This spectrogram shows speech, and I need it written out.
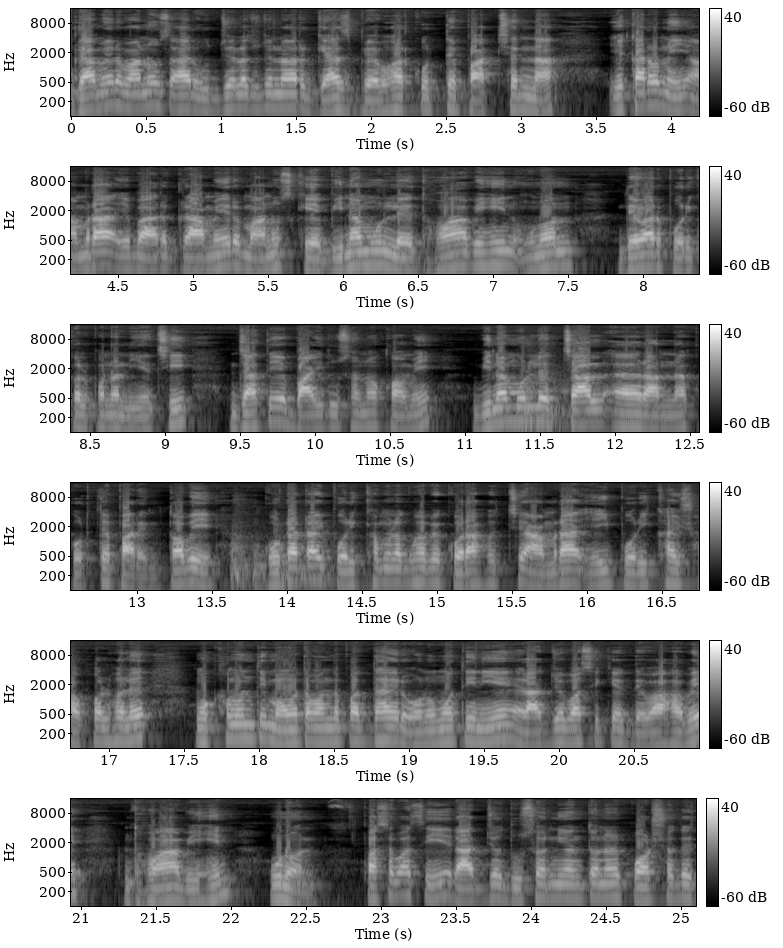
গ্রামের মানুষ আর উজ্জ্বলা যোজনার গ্যাস ব্যবহার করতে পারছেন না। এ কারণেই আমরা এবার গ্রামের মানুষকে বিনামূল্যে ধোঁয়াবিহীন উনুন দেওয়ার পরিকল্পনা নিয়েছি যাতে বায়ু দূষণও কমে, বিনামূল্যে চাল রান্না করতে পারেন। তবে গোটাটাই পরীক্ষামূলকভাবে করা হচ্ছে। আমরা এই পরীক্ষায় সফল হলে মুখ্যমন্ত্রী মমতা বন্দ্যোপাধ্যায়ের অনুমতি নিয়ে রাজ্যবাসীকে দেওয়া হবে ধোঁয়াবিহীন উনন। পাশাপাশি রাজ্য দূষণ নিয়ন্ত্রণের পর্ষদের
